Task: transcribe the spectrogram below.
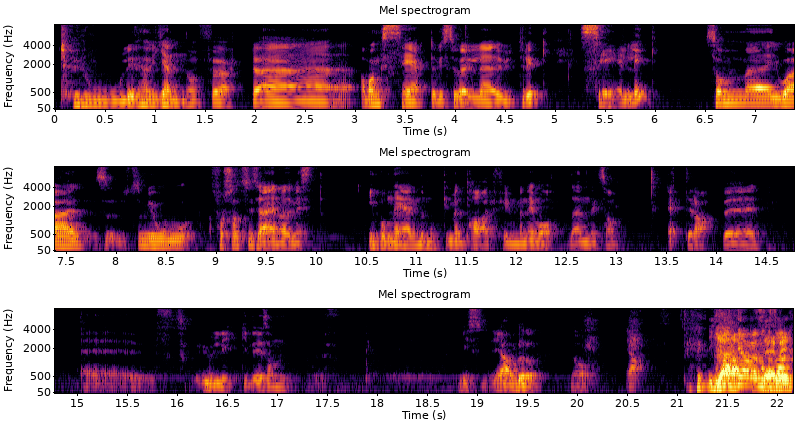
utrolig liksom, gjennomførte, avanserte visuelle uttrykk. Selig, som eh, jo er Som jo fortsatt syns jeg er en av de mest imponerende dokumentarfilmene i måten den liksom etteraper eh, ulike liksom vis, Ja, blå, nå, ja. Ja, Nei, men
